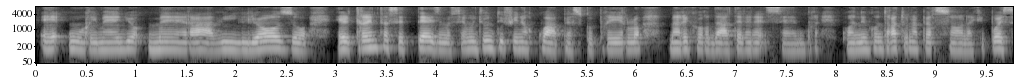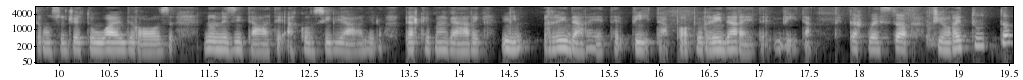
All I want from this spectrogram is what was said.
è un rimedio meraviglioso. È il 37esimo, siamo giunti fino a qua per scoprirlo, ma ricordatevene sempre, quando incontrate una persona che può essere un soggetto Wild Rose, non esitate a consigliarglielo perché magari gli ridarete vita, proprio ridarete vita. Per questo fiore è tutto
